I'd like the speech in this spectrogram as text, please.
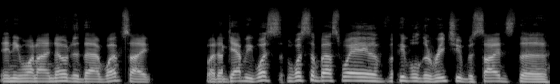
anyone I know to that website. But uh, Gabby, what's what's the best way of people to reach you besides the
